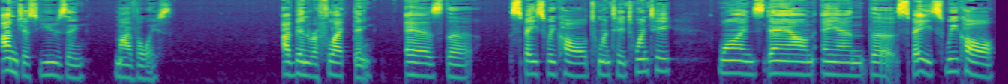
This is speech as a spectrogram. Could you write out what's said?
I'm just using my voice. I've been reflecting as the space we call 2020 winds down and the space we call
